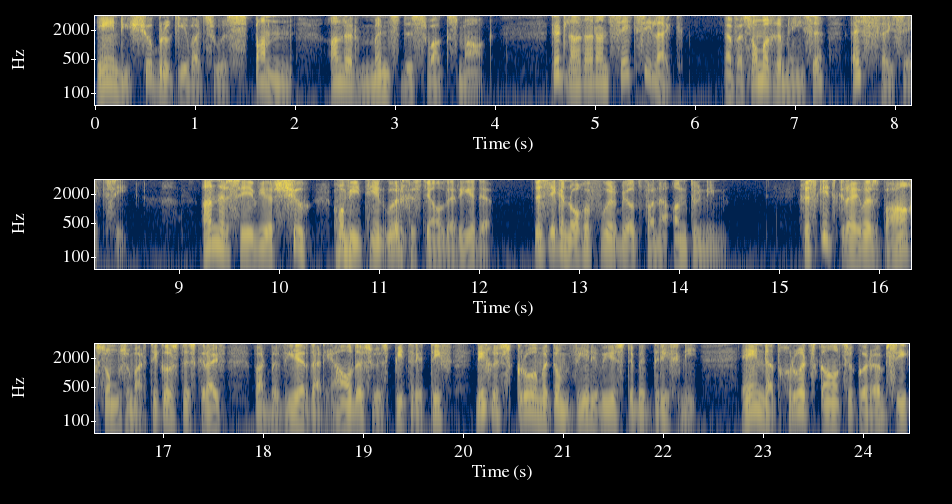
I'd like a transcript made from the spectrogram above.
en die sjoebroekie wat so span, allerminste swak smaak. Dit laat haar dan seksie lyk. Like. En vir sommige mense is sy seksie. Ander sê weer, "Sjoe, om die teenoorgestelde rede." Dis seker nog 'n voorbeeld van 'n antoniem. Geskiedskrywers waag soms om artikels te skryf wat beweer dat helde soos Pieter Retief nie geskroom het om weduwees te bedrieg nie en dat grootskaalse korrupsie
